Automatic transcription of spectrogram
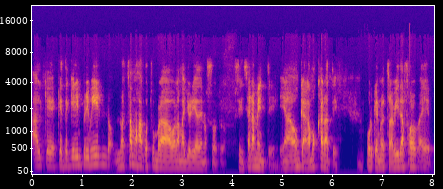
al que, que te quiere imprimir no, no estamos acostumbrados la mayoría de nosotros, sinceramente, aunque hagamos karate porque nuestra vida eh,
